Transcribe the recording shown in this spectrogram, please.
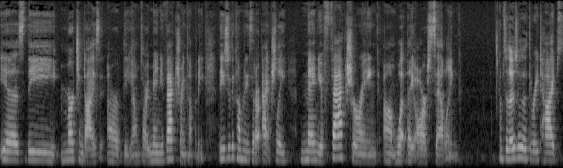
is the merchandise or the I'm sorry manufacturing company. These are the companies that are actually manufacturing um, what they are selling. So those are the three types.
